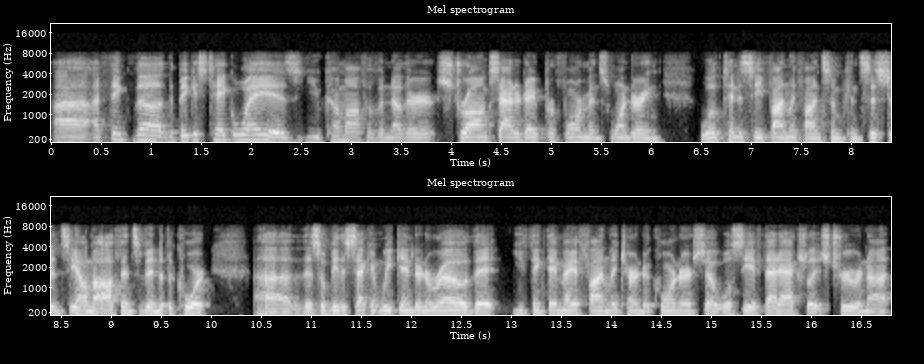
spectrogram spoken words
Uh, I think the the biggest takeaway is you come off of another strong Saturday performance, wondering will Tennessee finally find some consistency on the offensive end of the court. Uh, this will be the second weekend in a row that you think they may have finally turned a corner. So we'll see if that actually is true or not.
